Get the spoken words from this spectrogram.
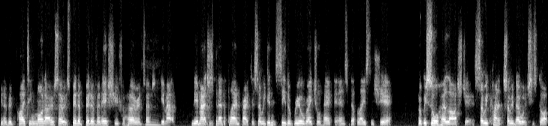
you know been fighting mono, so it's been a bit of an issue for her in terms mm. of the amount the amount she's been able to play in practice. So we didn't see the real Rachel Heck at NCAA's this year, but we saw her last year. So we kind of so we know what she's got.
